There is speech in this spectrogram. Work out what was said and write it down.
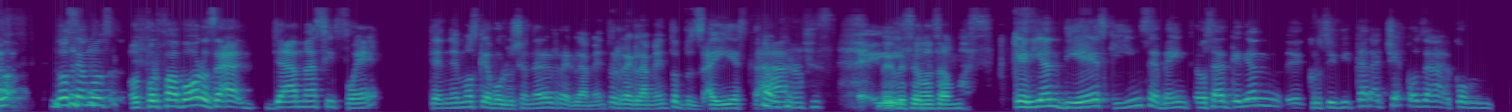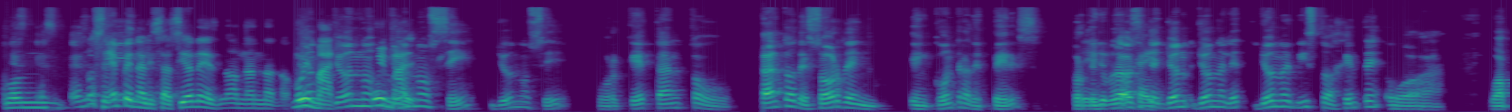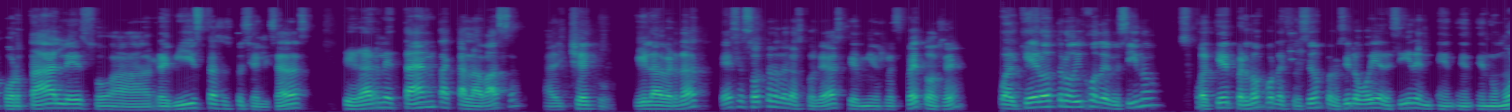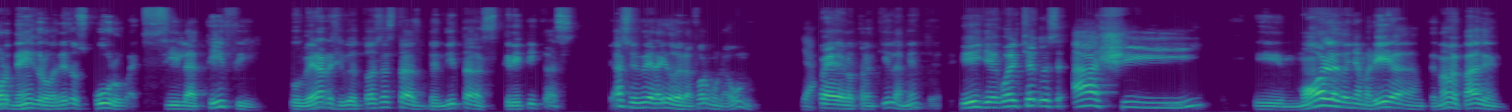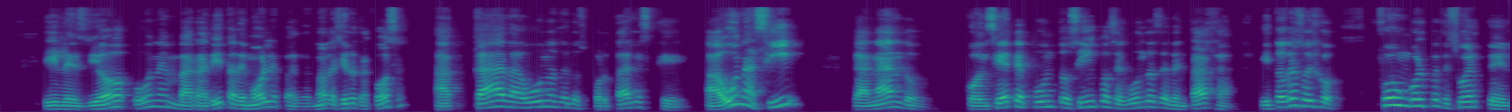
no, no seamos, por favor, o sea, ya Masi fue, tenemos que evolucionar el reglamento, el reglamento pues ahí está. Eh, Regresemos a más. querían 10, 15, 20, o sea, querían eh, crucificar a Checo, o sea, con, con Es- es- eso no sé, sí. penalizaciones, no, no, no, no, muy Yo- mal. Yo no, muy yo mal. no sé, yo no sé por qué tanto, tanto desorden en contra de Pérez, porque Sí, yo, que yo, yo, no le- yo no he visto a gente o a, o a portales o a revistas especializadas tirarle tanta calabaza al checo. Y la verdad, esa es otra de las colegas que mis respetos, ¿eh? Cualquier otro hijo de vecino, cualquier, perdón por la expresión, pero sí lo voy a decir en, en- en- humor negro, de oscuro, güey. Si la Tifi hubiera recibido todas estas benditas críticas, ya se hubiera ido de la Fórmula 1. Ya. Pero tranquilamente. Y llegó el checo y dice, ah, sí. Y mole, doña María, aunque no me paguen. Y les dio una embarradita de mole, para no decir otra cosa, a cada uno de los portales que, aún así, ganando con 7.5 segundos de ventaja. Y todo eso dijo, fue un golpe de suerte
